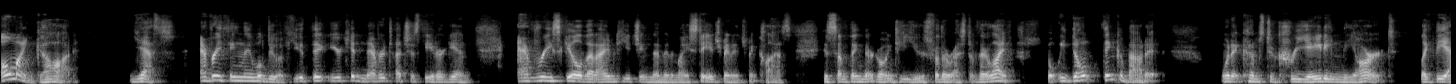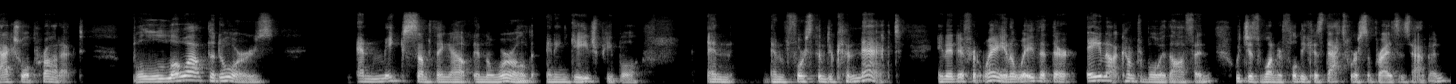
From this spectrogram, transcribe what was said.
oh my god. Yes everything they will do. If you th- your kid never touches theater again, every skill that I'm teaching them in my stage management class is something they're going to use for the rest of their life. But we don't think about it when it comes to creating the art, like the actual product. Blow out the doors and make something out in the world and engage people and and force them to connect in a different way in a way that they're a not comfortable with often which is wonderful because that's where surprises happen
